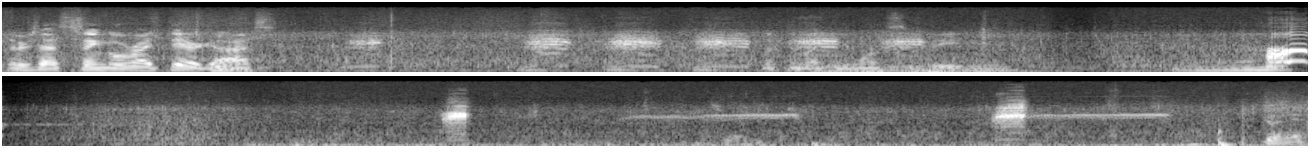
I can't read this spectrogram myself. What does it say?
There's that single right there, guys. Looking like he wants to be here. Go ahead.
